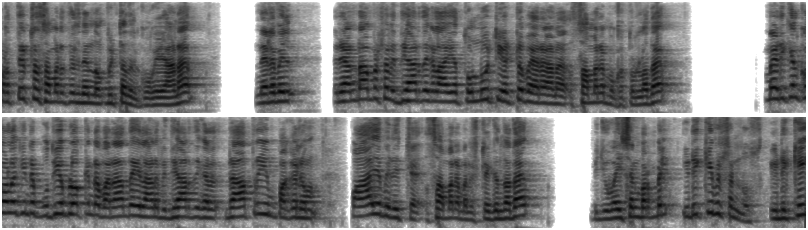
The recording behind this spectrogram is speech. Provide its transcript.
പ്രത്യക്ഷ സമരത്തിൽ നിന്നും വിട്ടുനിൽക്കുകയാണ്. നിലവിൽ രണ്ടാം വർഷ വിദ്യാർത്ഥികളായ തൊണ്ണൂറ്റിയെട്ട് പേരാണ് സമരമുഖത്തുള്ളത്. മെഡിക്കൽ കോളേജിന്റെ പുതിയ ബ്ലോക്കിന്റെ വരാന്തയിലാണ് വിദ്യാർത്ഥികൾ രാത്രിയും പകലും പായ വിരിച്ച് സമരമനുഷ്ഠിക്കുന്നത്. Biju Vaishan Parambil Idukki vision news Idukki.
